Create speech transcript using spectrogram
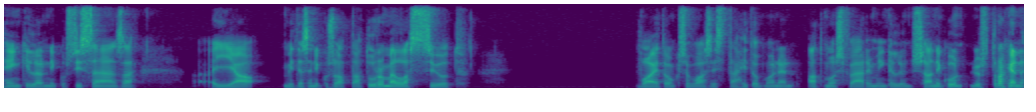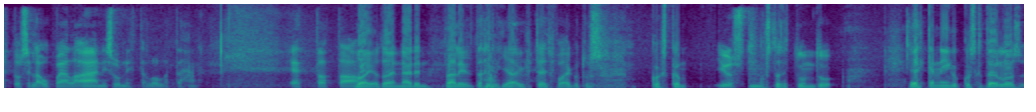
henkilön niin kuin sisäänsä ja miten se niin kuin saattaa turmella syut, vai onko se vaan siis tämä hitomoinen atmosfääri, minkä Lynch saa niin kuin just rakennettu sillä upealla äänisuunnittelulla tähän. Et, tota... Vai jotain näiden väliltä ja yhteisvaikutus, koska Just. musta se tuntuu, ehkä niin kuin, koska tuo los,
